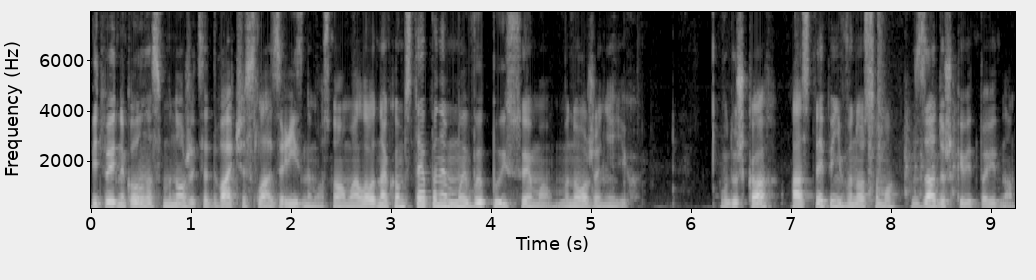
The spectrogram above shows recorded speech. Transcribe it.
Відповідно, коли у нас множиться два числа з різними основами, але однаковим степенем, ми виписуємо множення їх у дужках, а степінь виносимо за дужки, відповідно.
